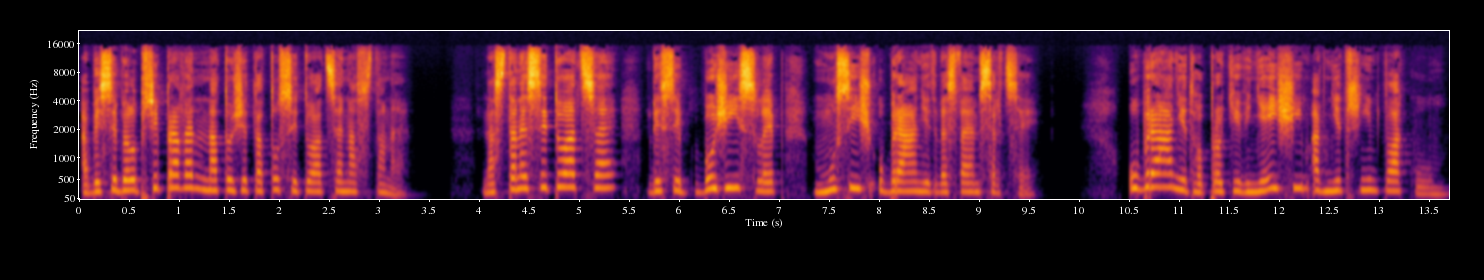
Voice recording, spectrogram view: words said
aby si byl připraven na to, že tato situace nastane. Nastane situace, kdy si boží slib musíš ubránit ve svém srdci. Ubránit ho proti vnějším a vnitřním tlakům.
